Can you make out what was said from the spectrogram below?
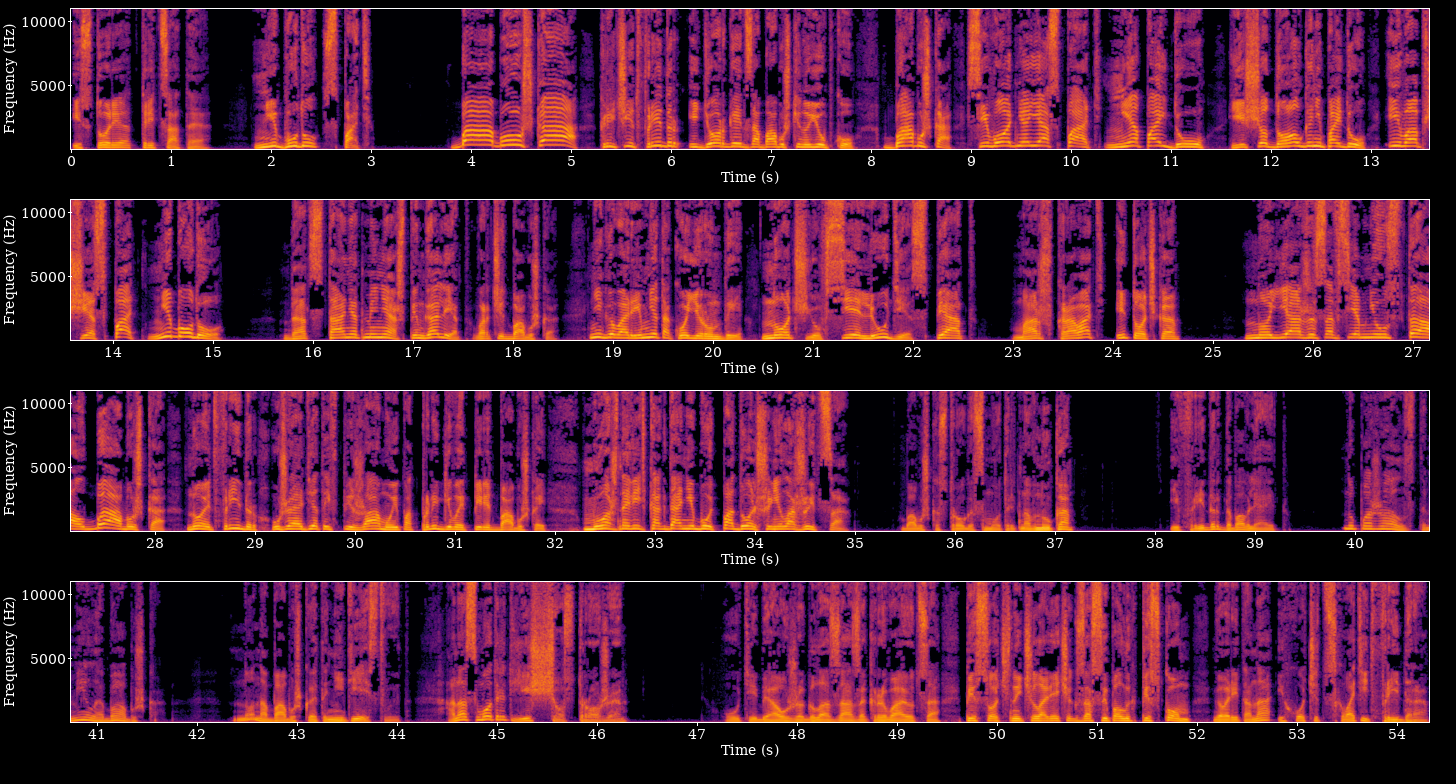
История тридцатая. Не буду спать. «Бабушка!» — кричит Фридер и дергает за бабушкину юбку. «Бабушка, сегодня я спать не пойду, еще долго не пойду и вообще спать не буду!» «Да отстань от меня, шпингалет!» — ворчит бабушка. «Не говори мне такой ерунды. Ночью все люди спят. Марш в кровать и точка!» «Но я же совсем не устал, бабушка!» Ноет Фридер, уже одетый в пижаму и подпрыгивает перед бабушкой. «Можно ведь когда-нибудь подольше не ложиться!» Бабушка строго смотрит на внука. И Фридер добавляет. «Ну, пожалуйста, милая бабушка». Но на бабушку это не действует. Она смотрит еще строже. «У тебя уже глаза закрываются. Песочный человечек засыпал их песком», — говорит она и хочет схватить Фридера.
